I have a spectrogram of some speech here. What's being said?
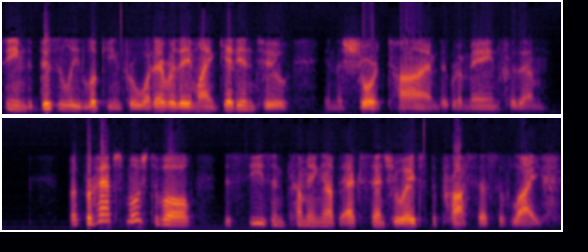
seemed busily looking for whatever they might get into in the short time that remained for them. But perhaps most of all, this season coming up accentuates the process of life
